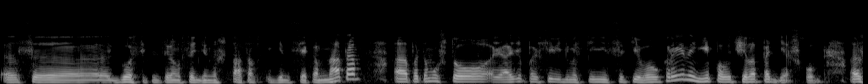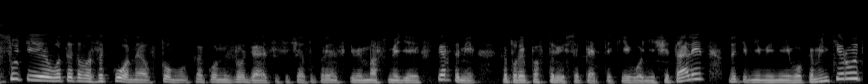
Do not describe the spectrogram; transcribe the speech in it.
с госсекретарем Соединенных Штатов и генсеком НАТО, потому что, по всей видимости, инициатива Украины не получила поддержку. Суть вот этого закона в том, как он излагается сейчас украинскими масс-медиа экспертами, которые, повторюсь, опять-таки его не читали, но тем не менее его комментируют,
